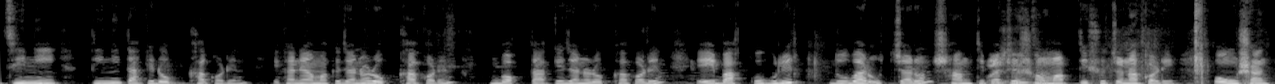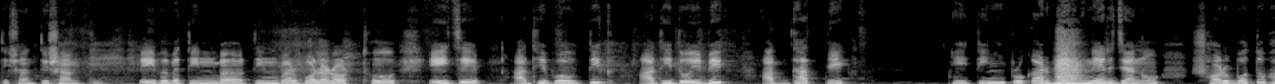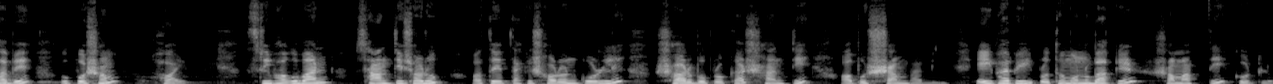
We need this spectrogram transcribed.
যিনি, তিনি তাকে রক্ষা করেন। এখানে আমাকে যেন রক্ষা করেন। বক্তাকে যেন রক্ষা করেন এই বাক্যগুলির দুবার উচ্চারণ শান্তি পাঠের সমাপ্তি সূচনা করে। ওং শান্তি শান্তি শান্তি। এইভাবে তিনবার তিনবার বলার অর্থ এই যে আধিভৌতিক আধিদৈবিক আধ্যাত্মিক এই তিন প্রকার বিঘ্নের যেন সর্বতভাবে উপশম হয়। শ্রী ভগবান শান্তিস্বরূপ অতএব তাকে স্মরণ করলে সর্বপ্রকার শান্তি অবশ্যম্ভাবী। এইভাবেই প্রথম অনুবাকের সমাপ্তি ঘটল।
